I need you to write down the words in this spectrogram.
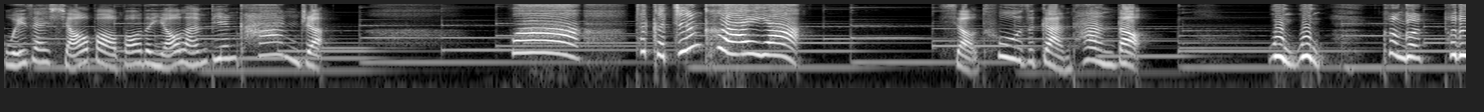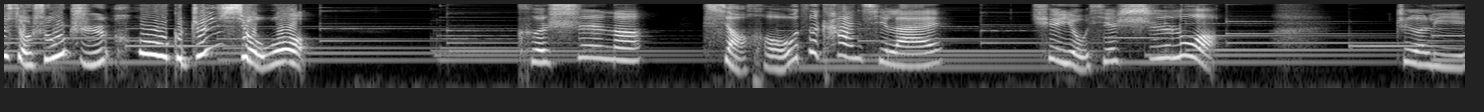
围在小宝宝的摇篮边看着。哇！它可真可爱呀！小兔子感叹道：“嗡嗡，看看它的小手指，哦，可真小哦。”可是呢，小猴子看起来却有些失落。这里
